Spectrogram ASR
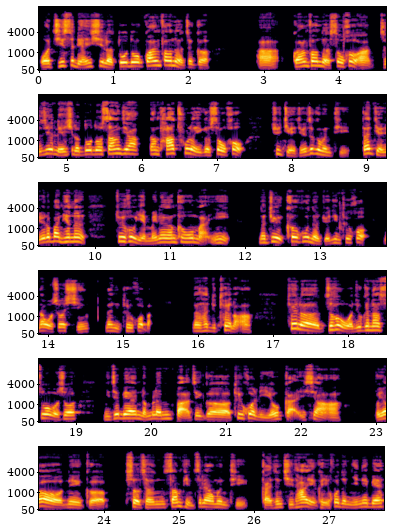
我及时联系了多多官方的这个啊官方的售后啊，直接联系了多多商家，让他出了一个售后去解决这个问题。但解决了半天呢。最后也没能让客户满意，那就客户呢决定退货。那我说行，那你退货吧。那他就退了啊。退了之后，我就跟他说：“我说你这边能不能把这个退货理由改一下啊？不要那个设成商品质量问题，改成其他也可以，或者你那边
